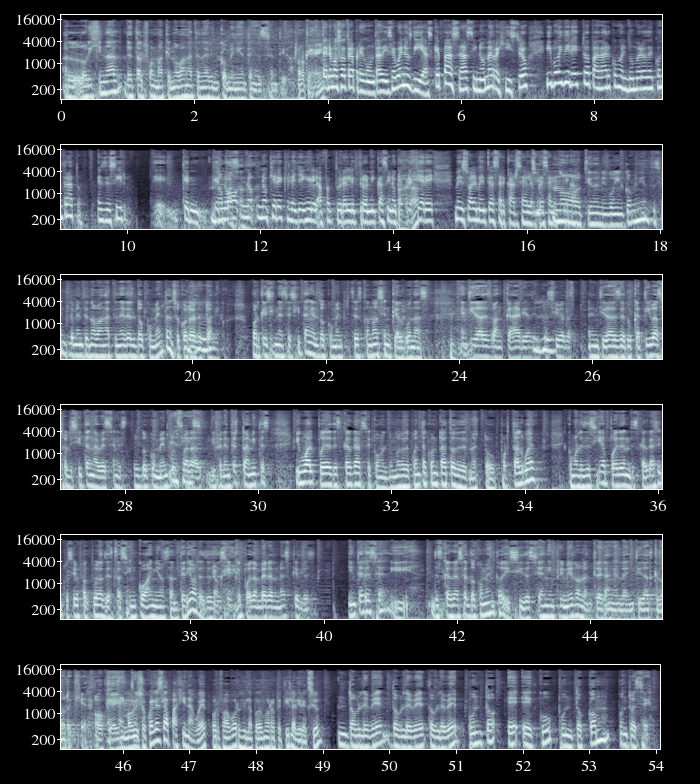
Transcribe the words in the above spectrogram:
al original de tal forma que no van a tener inconveniente en ese sentido. Okay. Tenemos otra pregunta. Dice, buenos días, ¿qué pasa si no me registro y voy directo a pagar con el número de contrato? Es decir, eh, que, que no, no, no, no, quiere que le llegue la factura electrónica, sino que Ajá. prefiere mensualmente acercarse a la sí, empresa eléctrica. No tiene ningún inconveniente, simplemente no van a tener el documento en su correo uh -huh. electrónico. Porque si necesitan el documento, ustedes conocen que algunas uh -huh. entidades bancarias, uh -huh. inclusive las entidades educativas, solicitan a veces estos documentos Así para es. diferentes trámites. Igual puede descargarse con el número de cuenta contrato desde nuestro portal web. Como les decía, pueden descargarse inclusive facturas de hasta cinco años anteriores, es okay. decir, que puedan ver el mes que les interese y descargarse el documento y si desean imprimirlo lo entregan en la entidad que lo requiere. Ok, Perfecto. Mauricio, ¿cuál es la página web, por favor, si la podemos repetir, la dirección? www.eeq.com.es.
